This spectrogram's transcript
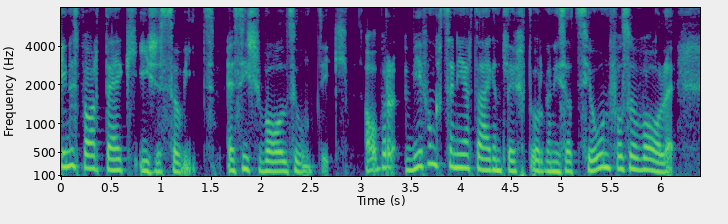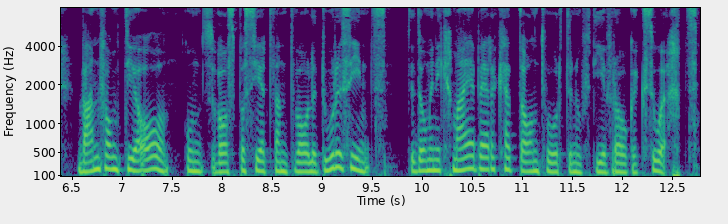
In ein paar Tagen ist es soweit. Es ist Wahlsonntag. Aber wie funktioniert eigentlich die Organisation von so Wahlen? Wann fängt die an? Und was passiert, wenn die Wahlen durch sind? Der Dominik Meyerberg hat die Antworten auf diese Fragen gesucht.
